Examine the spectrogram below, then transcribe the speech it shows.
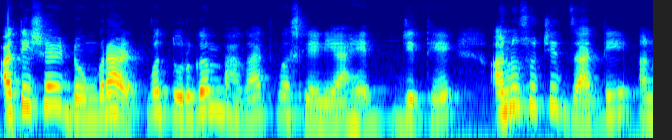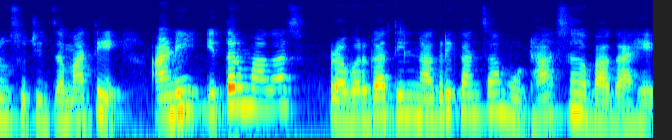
अतिशय डोंगराळ व दुर्गम भागात वसलेली आहेत जिथे अनुसूचित जाती अनुसूचित जमाती आणि इतर मागास प्रवर्गातील नागरिकांचा मोठा सहभाग आहे.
